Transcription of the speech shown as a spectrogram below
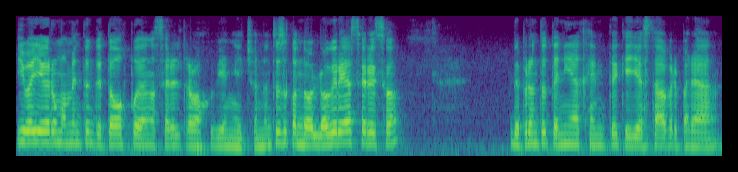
Y va a llegar un momento en que todos puedan hacer el trabajo bien hecho, ¿no? Entonces, cuando logré hacer eso, de pronto tenía gente que ya estaba preparada.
